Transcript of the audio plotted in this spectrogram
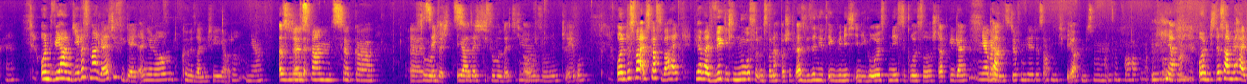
Okay. Und wir haben jedes Mal relativ viel Geld eingenommen. Können wir sagen, wie viel, ja, oder? Ja. Also so Also es waren circa äh, 65, 60. ja, 60, 65 Ja. Euro so im Dreh rum. Und das war das Krasse war halt, wir haben halt wirklich nur für unsere Nachbarschaft. Also wir sind jetzt irgendwie nicht in die größte, nächste größere Stadt gegangen. Ja, aber Wir sonst dürfen wir das auch nicht. Wir Ja. dürfen das nur in unserem Vorhafen Ja. Und das haben wir halt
